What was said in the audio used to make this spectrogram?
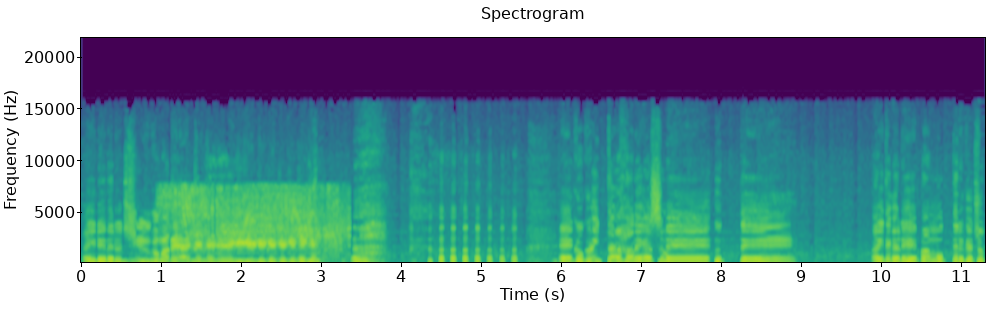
はいレベル15まで。あえー、ここ一旦羽休め打って相手が冷パン持ってるかちょっ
